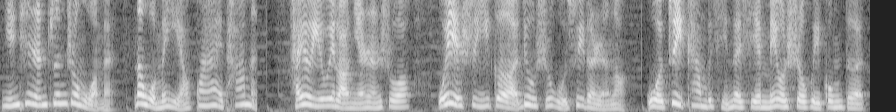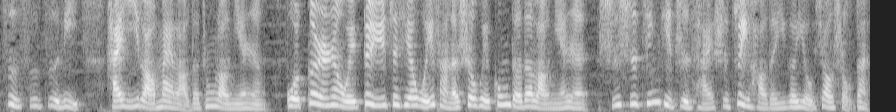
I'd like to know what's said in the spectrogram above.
年轻人尊重我们，那我们也要关爱他们。还有一位老年人说：“我也是一个六十五岁的人了。”我最看不起那些没有社会公德、自私自利还倚老卖老的中老年人。我个人认为，对于这些违反了社会公德的老年人，实施经济制裁是最好的一个有效手段。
